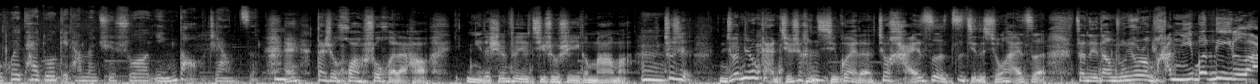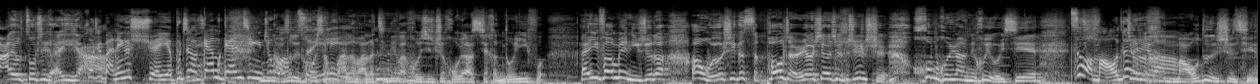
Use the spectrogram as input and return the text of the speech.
不会太多给他们去说引导这样子。哎，但是话说回来哈，你的身份又其实是一个妈妈，嗯，就是你觉得那种感觉是很奇怪的，就孩子自己的熊孩子在那当中又是爬泥巴地啦，又做这个，哎呀，或者把那个血也不知道干不干净就脑子里头想往嘴里。完了完了，今天晚回去之后要洗很多衣服。哎，一方面你觉得啊，我又是一个 supporter，要需要去支持，会不会让你会有一些自我矛盾就是很矛盾的事情？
